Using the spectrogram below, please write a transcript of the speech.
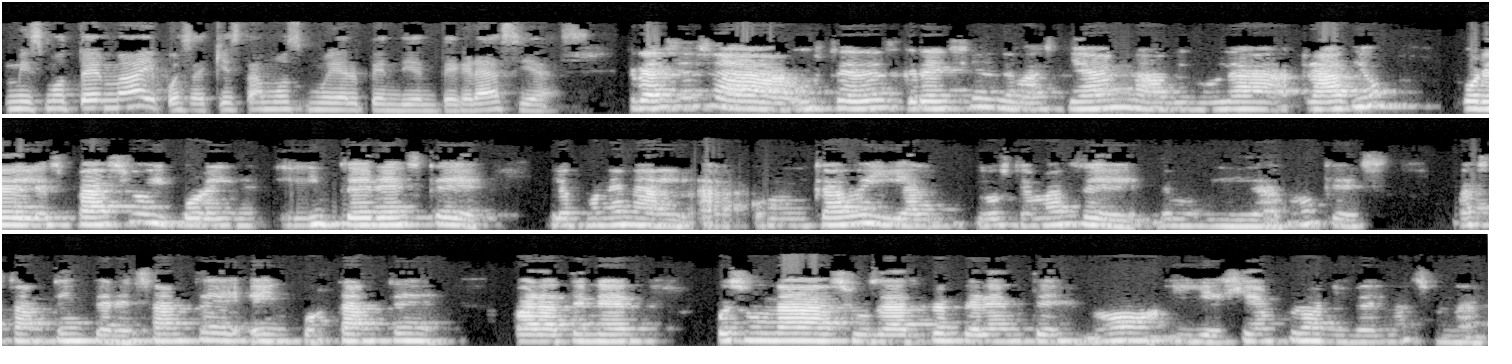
mismo tema y pues aquí estamos muy al pendiente. Gracias. Gracias a ustedes, Grecia, Sebastián, a Virula Radio por el espacio y por el interés que le ponen al, comunicado y a los temas de, de movilidad, ¿no? que es bastante interesante e importante para tener pues una ciudad referente ¿no? y ejemplo a nivel nacional.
